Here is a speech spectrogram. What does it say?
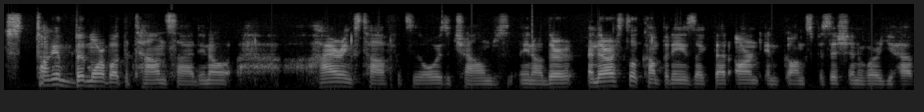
Just talking a bit more about the town side, you know, hiring's tough. It's always a challenge. You know, there and there are still companies like that aren't in Gong's position where you have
